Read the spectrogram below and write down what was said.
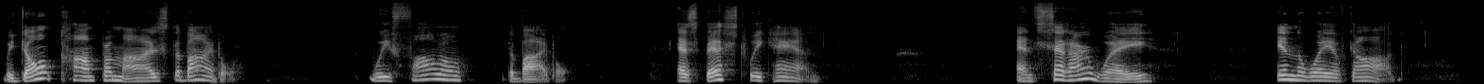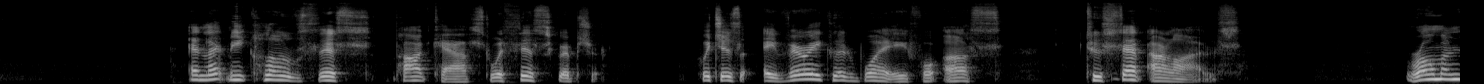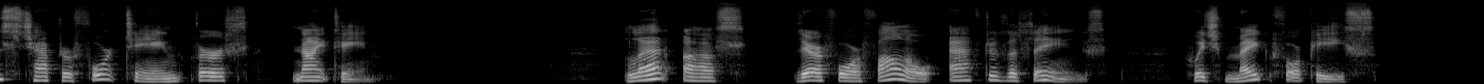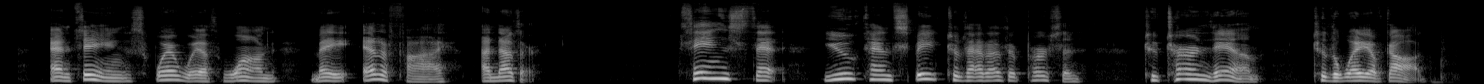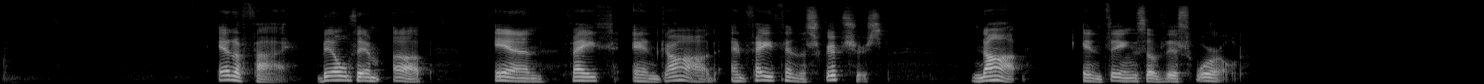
We don't compromise the Bible. We follow the Bible as best we can and set our way in the way of God. And let me close this podcast with this scripture, which is a very good way for us to set our lives. Romans chapter 14, verse 19. Let us therefore follow after the things which make for peace, and things wherewith one may edify another. Things that you can speak to that other person to turn them to the way of God edify, build them up in faith in God and faith in the scriptures, not in things of this world.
